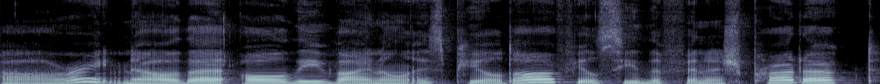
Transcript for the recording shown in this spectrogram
All right, now that all the vinyl is peeled off, you'll see the finished product.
